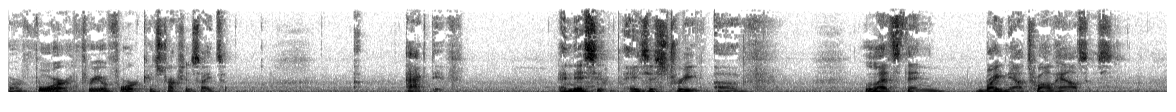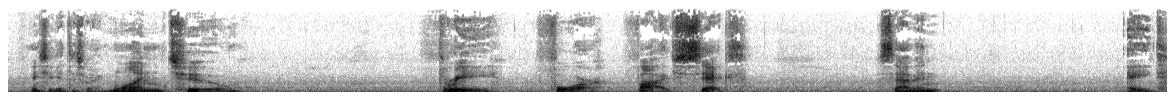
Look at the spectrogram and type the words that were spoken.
or four, three or four construction sites active. And this is a street of less than right now 12 houses. Let me see, get this right. One, two, three, four, five, six, seven, eight,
